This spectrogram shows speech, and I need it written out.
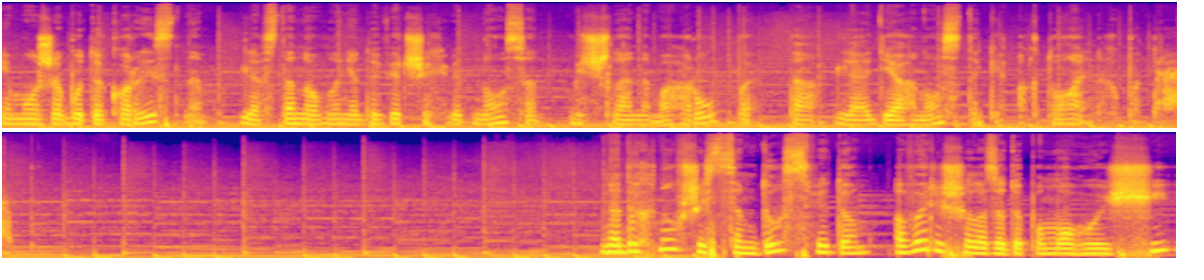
і може бути корисним для встановлення довірчих відносин між членами групи та для діагностики актуальних потреб. Надихнувшись цим досвідом, вирішила за допомогою щі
